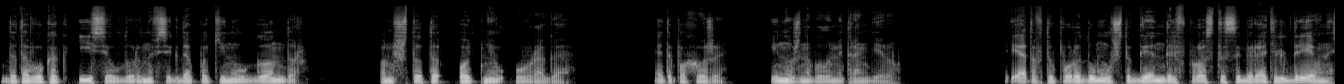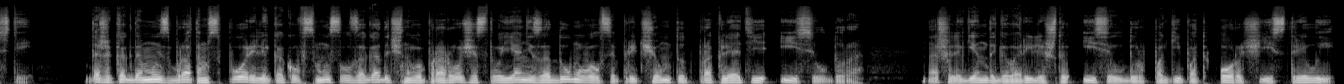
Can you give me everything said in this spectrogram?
До того, как Исилдур навсегда покинул Гондор, он что-то отнял у врага. Это, похоже, и нужно было Митрандиру. Я-то в ту пору думал, что Гэндальф просто собиратель древностей. Даже когда мы с братом спорили, каков смысл загадочного пророчества, я не задумывался, при чем тут проклятие Исилдура. Наши легенды говорили, что Исилдур погиб от орочьей стрелы,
